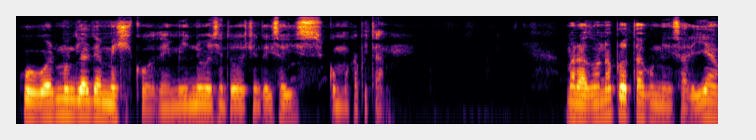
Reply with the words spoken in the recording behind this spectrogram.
jugó el Mundial de México de 1986 como capitán. Maradona protagonizaría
